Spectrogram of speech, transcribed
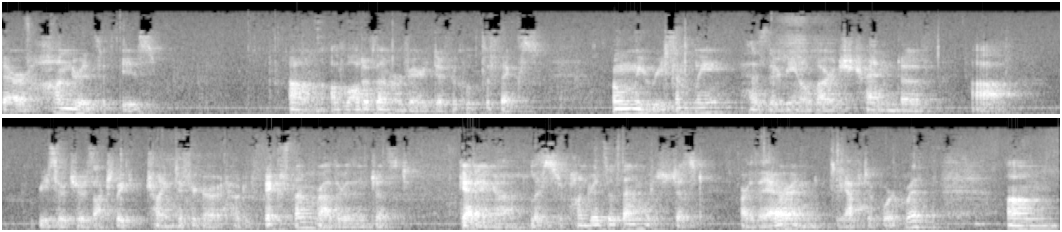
there are hundreds of these. Um, a lot of them are very difficult to fix. Only recently has there been a large trend of uh, researchers actually trying to figure out how to fix them rather than just getting a list of hundreds of them, which just are there and we have to work with. Um,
